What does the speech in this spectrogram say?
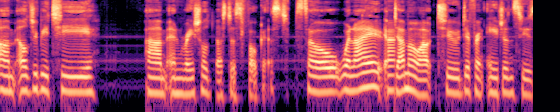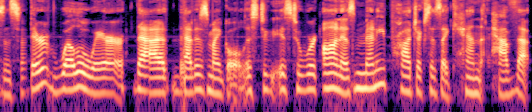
um, LGBT um, and racial justice focused. So when I demo out to different agencies and stuff, they're well aware that that is my goal is to is to work on as many projects as I can that have that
